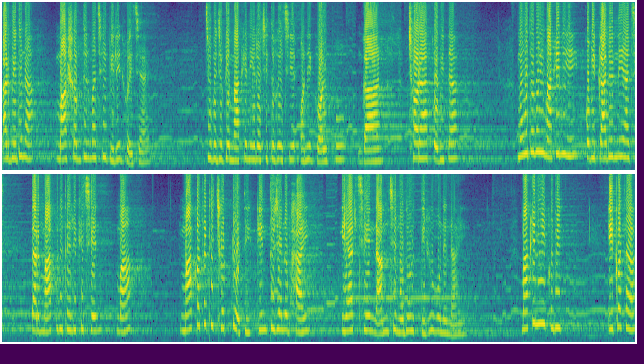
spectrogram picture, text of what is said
আর বেদনা মা শব্দের মাঝেই বিলীন হয়ে যায়। যুগে যুগে মাকে নিয়ে রচিত হয়েছে অনেক গল্প, গান, ছড়া, কবিতা মমতাবাই মাকে নিয়ে কবি কাদের নিয়ে আজ তার মা কবিতা লিখেছেন, মা মা কথাটি ছোট্ট অতি, কিন্তু যেন ভাই ইহার চেয়ে নাম যে মধুর ত্রিভুবনে নাই। মাকে নিয়ে কবির এ কথা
